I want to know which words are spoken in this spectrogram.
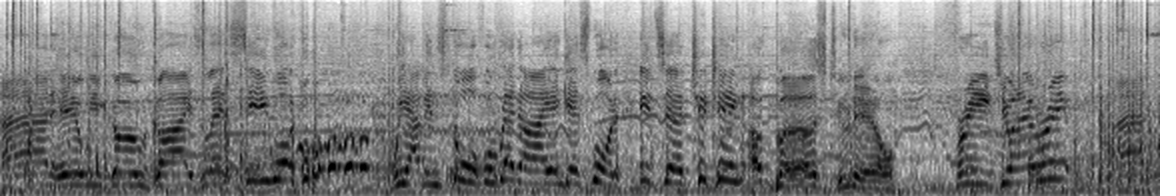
And here we go, guys. Let's see what we have in store for Red Eye. And guess what? It's a chitting a burst 2 0. Three, two, one, every. And!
